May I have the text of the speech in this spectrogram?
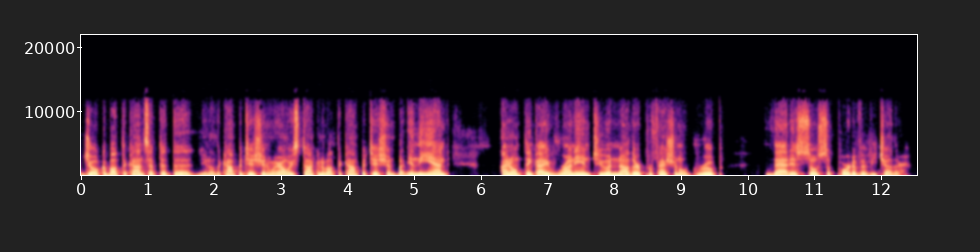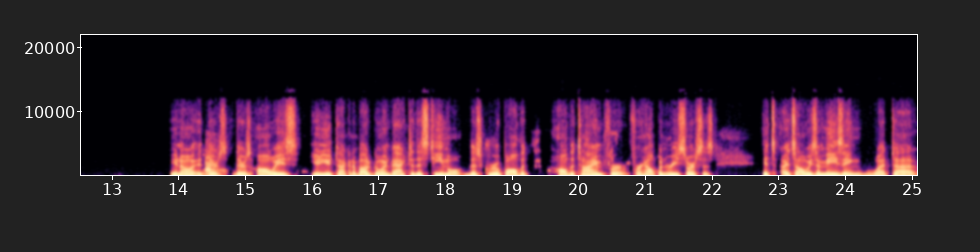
joke about the concept that the you know the competition. We're always talking about the competition, but in the end I don't think I run into another professional group that is so supportive of each other. You know, yeah. there's there's always you know, you're talking about going back to this team, this group all the all the time for for help and resources. It's it's always amazing what uh,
